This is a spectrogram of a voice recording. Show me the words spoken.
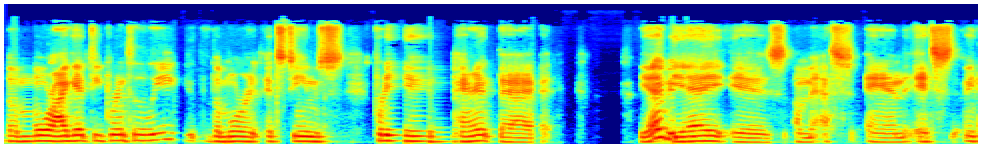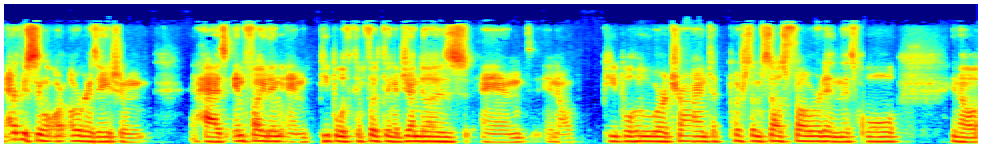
the more I get deeper into the league, the more it, it seems pretty apparent that the NBA is a mess, and it's I mean every single organization has infighting and people with conflicting agendas, and you know people who are trying to push themselves forward in this whole you know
